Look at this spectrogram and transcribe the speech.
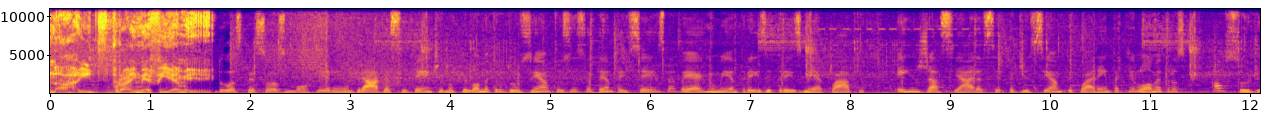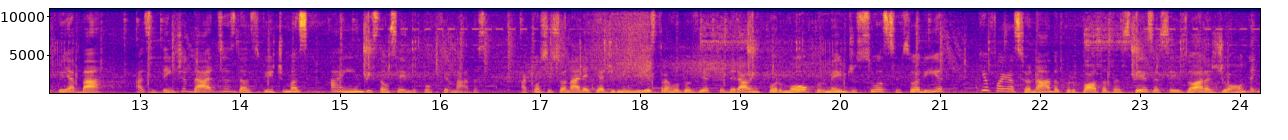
Na Hits Prime FM. Duas pessoas morreram em um grave acidente no quilômetro 276 da BR-163 e 364 em Jaciara, cerca de 140 quilômetros ao sul de Cuiabá. As identidades das vítimas ainda estão sendo confirmadas. A concessionária que administra a rodovia federal informou, por meio de sua assessoria, que foi acionada por volta das 16 horas de ontem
